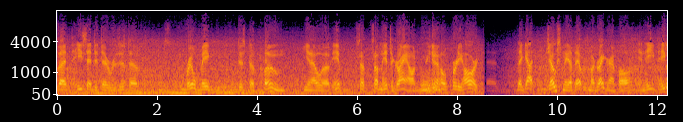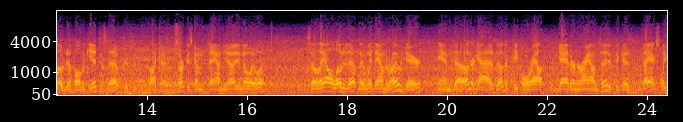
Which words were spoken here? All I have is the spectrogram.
But he said that there was just a real big, just a boom, you know, uh, it, something hit the ground, mm-hmm. you know, pretty hard. They got Joe Smith, that was my great grandpa, and he, he loaded up all the kids and stuff because like a circus coming to town, you know, they didn't know what it was. So they all loaded up and they went down the road there, and uh, other guys, the other people were out gathering around too because they actually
